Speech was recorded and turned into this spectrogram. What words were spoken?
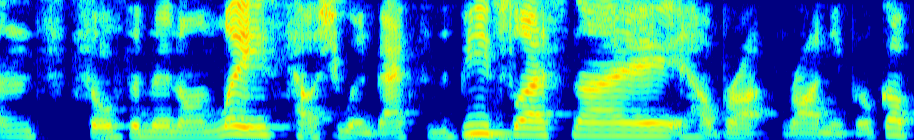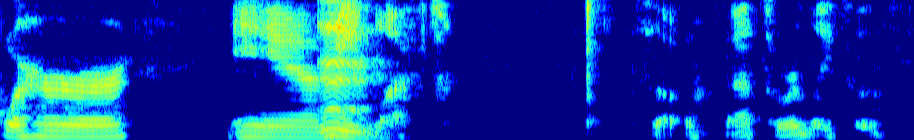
and fills them in on Lace, how she went back to the beach last night, how Bro- Rodney broke up with her, and she Mm. left. So that's where Lace is.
